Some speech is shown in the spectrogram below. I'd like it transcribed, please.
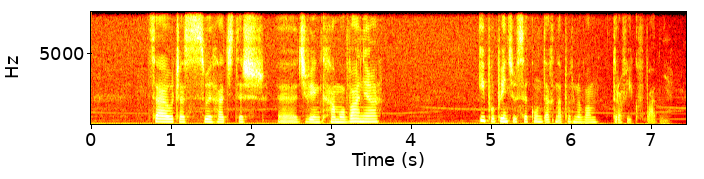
Cały czas słychać też e, dźwięk hamowania. I po 5 sekundach na pewno Wam trofik wpadnie.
